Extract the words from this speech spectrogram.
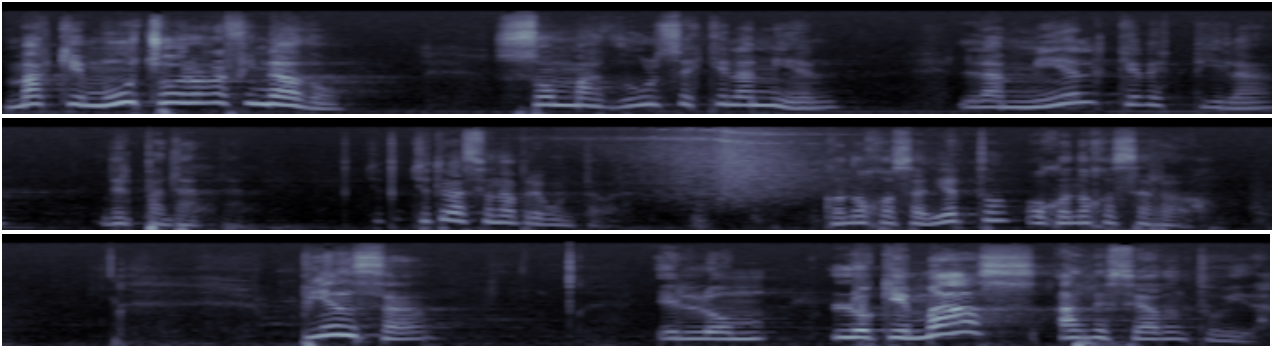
más que mucho oro refinado. Son más dulces que la miel, la miel que destila del panal. Yo te voy a hacer una pregunta ahora. ¿Con ojos abiertos o con ojos cerrados? Piensa en lo, que más has deseado en tu vida.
